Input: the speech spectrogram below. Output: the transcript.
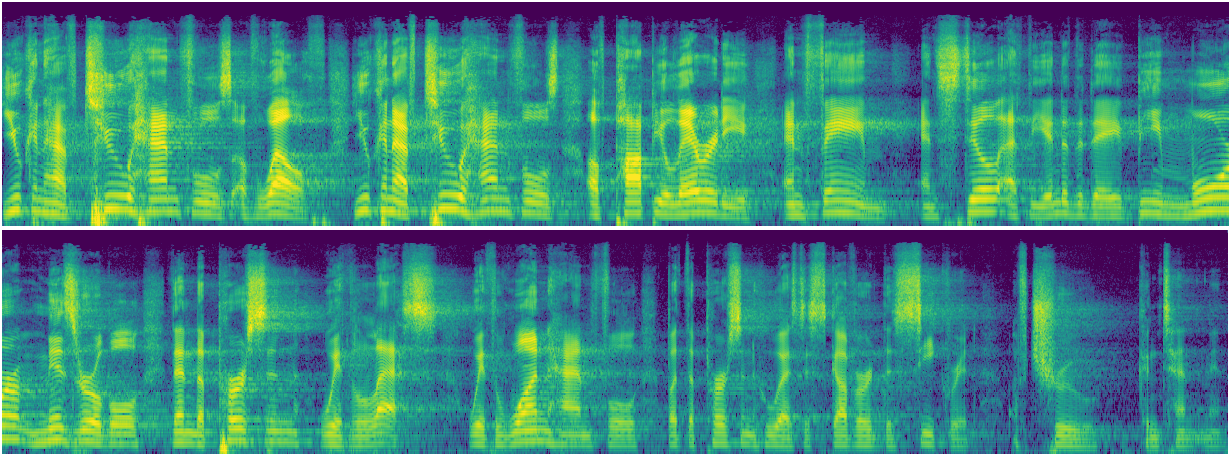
You can have two handfuls of wealth. You can have two handfuls of popularity and fame and still, at the end of the day, be more miserable than the person with less, with one handful, but the person who has discovered the secret of true contentment.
